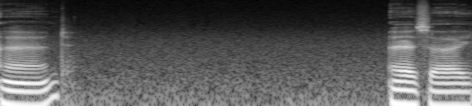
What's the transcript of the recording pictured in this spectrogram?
And as I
